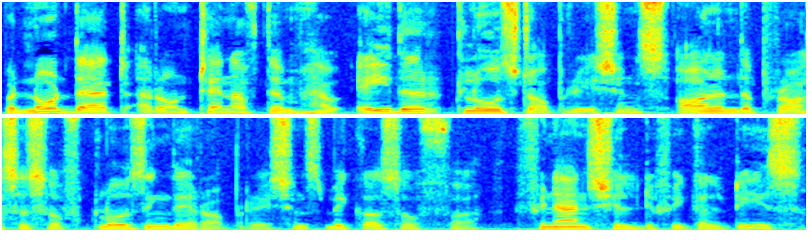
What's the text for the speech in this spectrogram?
But note that around 10 of them have either closed operations or in the process of closing their operations because of uh, financial difficulties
